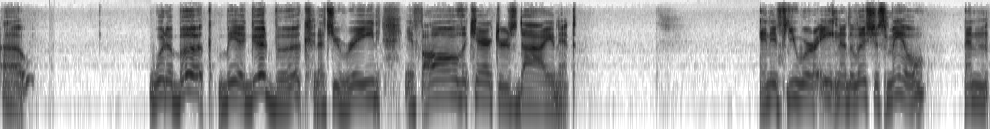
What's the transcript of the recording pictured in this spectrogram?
Uh, would a book be a good book that you read if all the characters die in it? And if you were eating a delicious meal and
